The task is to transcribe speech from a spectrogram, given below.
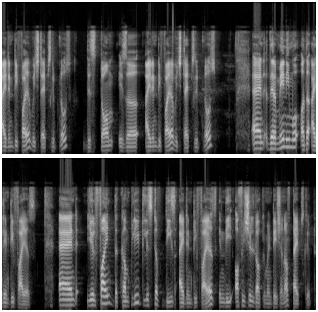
identifier which TypeScript knows. This DOM is a identifier which TypeScript knows. And there are many more other identifiers. And you'll find the complete list of these identifiers in the official documentation of TypeScript.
